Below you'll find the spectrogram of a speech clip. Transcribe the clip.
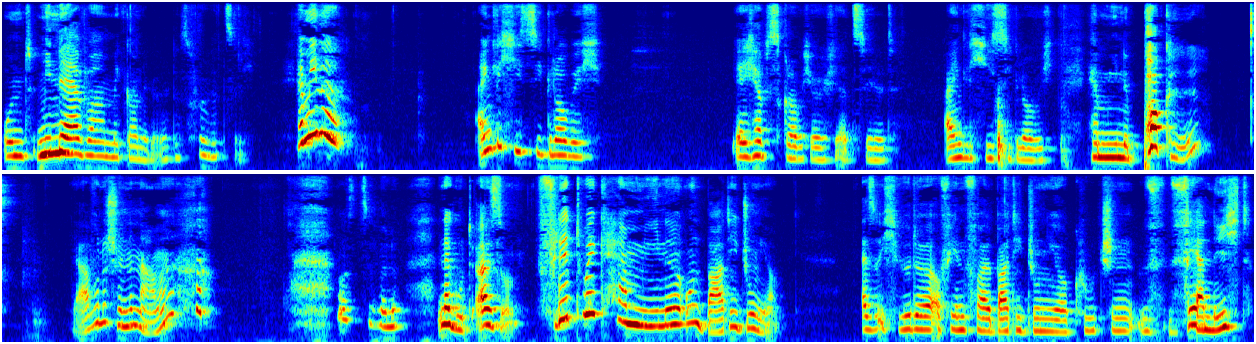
und Minerva McGonagall. Das ist voll witzig. Hermine! Eigentlich hieß sie, glaube ich. Ja, ich habe es, glaube ich, euch erzählt. Eigentlich hieß sie, glaube ich, Hermine Pockel. Ja, wunderschöner Name. Was zur Hölle? Na gut, also Flitwick, Hermine und Barty Jr. Also ich würde auf jeden Fall Barty Jr. crutschen. Wer nicht?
